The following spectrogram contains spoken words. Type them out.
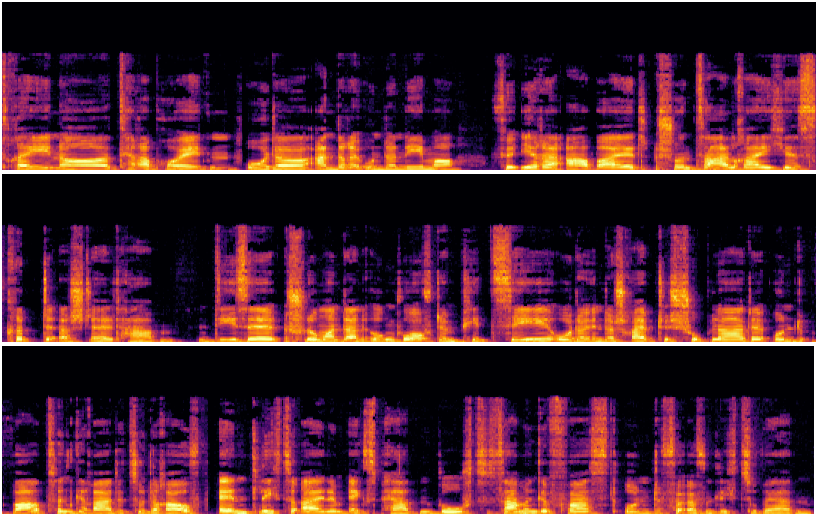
Trainer, Therapeuten oder andere Unternehmer für ihre Arbeit schon zahlreiche Skripte erstellt haben. Diese schlummern dann irgendwo auf dem PC oder in der Schreibtischschublade und warten geradezu darauf, endlich zu einem Expertenbuch zusammengefasst und veröffentlicht zu werden.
